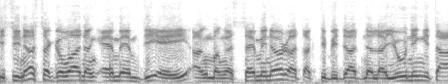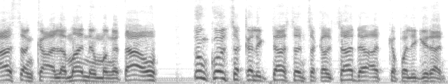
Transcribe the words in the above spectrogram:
Isinasagawa ng MMDA ang mga seminar at aktibidad na layuning itaas ang kaalaman ng mga tao tungkol sa kaligtasan sa kalsada at kapaligiran.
